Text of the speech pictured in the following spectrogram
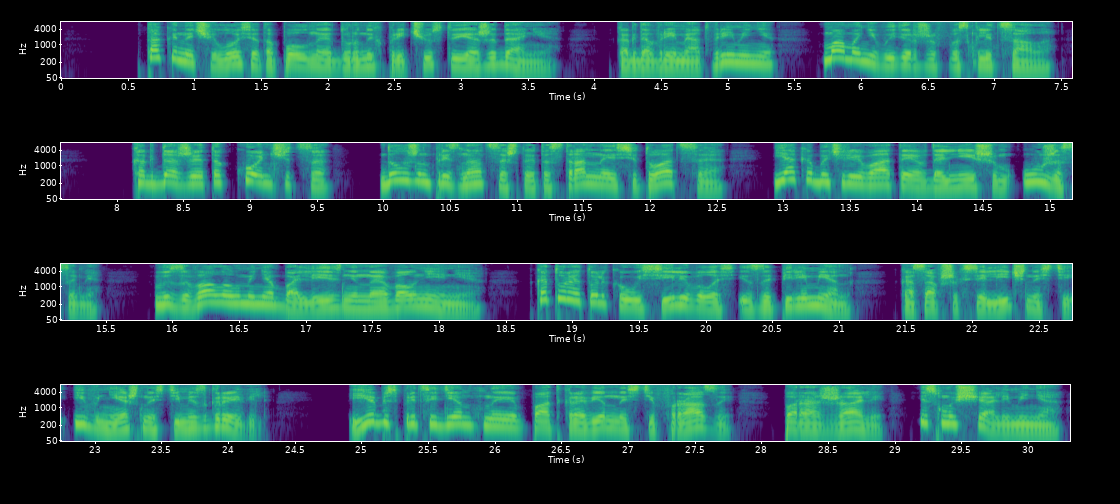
Так и началось это полное дурных предчувствий и ожидания, когда время от времени мама, не выдержав, восклицала. «Когда же это кончится?» Должен признаться, что эта странная ситуация, якобы чреватая в дальнейшем ужасами, вызывало у меня болезненное волнение, которое только усиливалось из-за перемен, касавшихся личности и внешности мисс Гревель. Ее беспрецедентные по откровенности фразы поражали и смущали меня.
